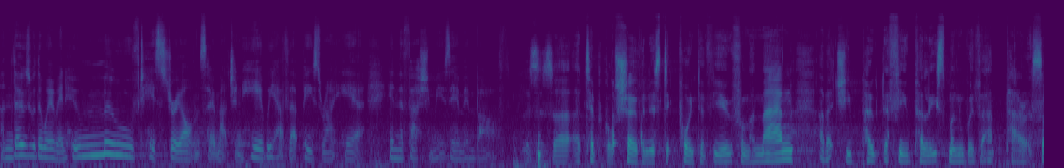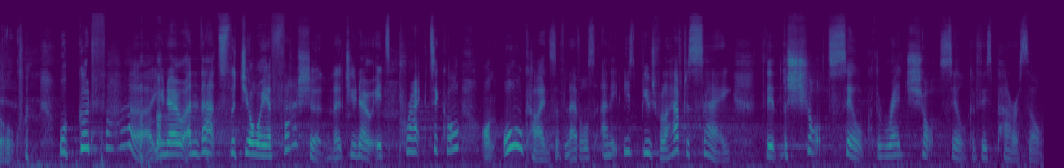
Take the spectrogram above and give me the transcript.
And those were the women who moved history on so much. And here we have that piece right here in the Fashion Museum in Bath. This is a, a typical chauvinistic point of view from a man. I bet she poked a few policemen with that parasol. well, good for her, you know, and that's the joy of fashion, that, you know, it's practical on all kinds of levels, and it is beautiful. I have to say that the shot silk, the red shot silk of this parasol,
